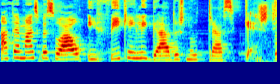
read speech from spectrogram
Até mais, pessoal, e fiquem ligados no Tracecast.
